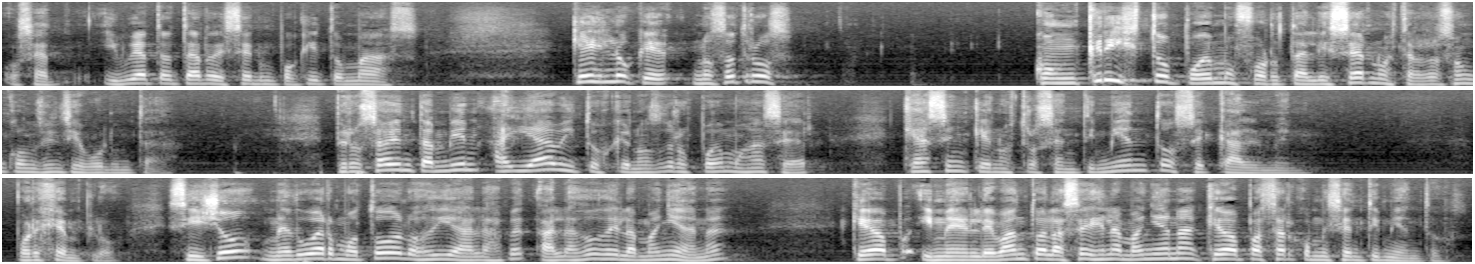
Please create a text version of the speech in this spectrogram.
o sea, y voy a tratar de ser un poquito más. ¿Qué es lo que nosotros con Cristo podemos fortalecer nuestra razón, conciencia y voluntad? Pero saben, también hay hábitos que nosotros podemos hacer que hacen que nuestros sentimientos se calmen. Por ejemplo, si yo me duermo todos los días a las, 2 de la mañana y me levanto a las 6 de la mañana, ¿qué va a pasar con mis sentimientos?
